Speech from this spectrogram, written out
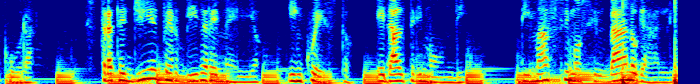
cura. Strategie per vivere meglio, in questo, ed altri mondi. Di Massimo Silvano Galli.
